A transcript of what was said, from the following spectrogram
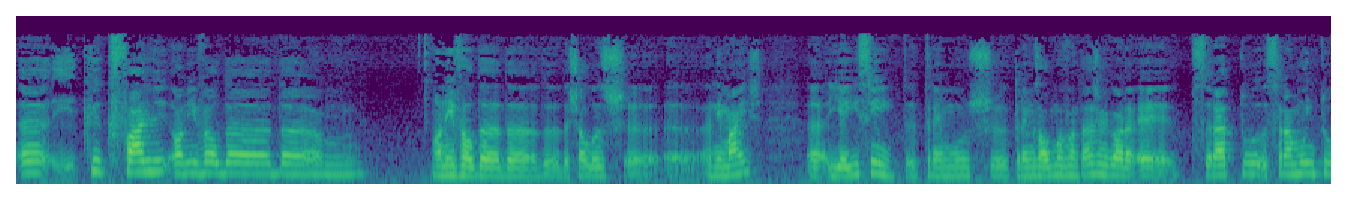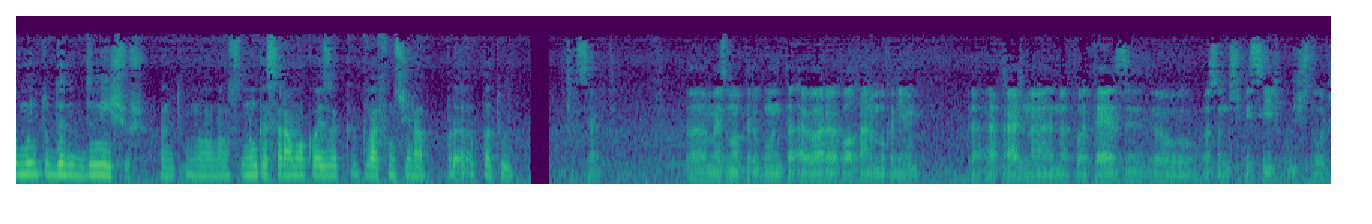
uh, que, que, falhe ao nível da, da ao nível da, da, das células animais Uh, e aí sim teremos, teremos alguma vantagem. Agora, é, será, tu, será muito, muito de, de nichos. Portanto, não, não, nunca será uma coisa que, que vai funcionar para, para tudo. Certo. Uh, mais uma pergunta. Agora, voltando um bocadinho uh, atrás na, na tua tese, o assunto específico de estudo.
